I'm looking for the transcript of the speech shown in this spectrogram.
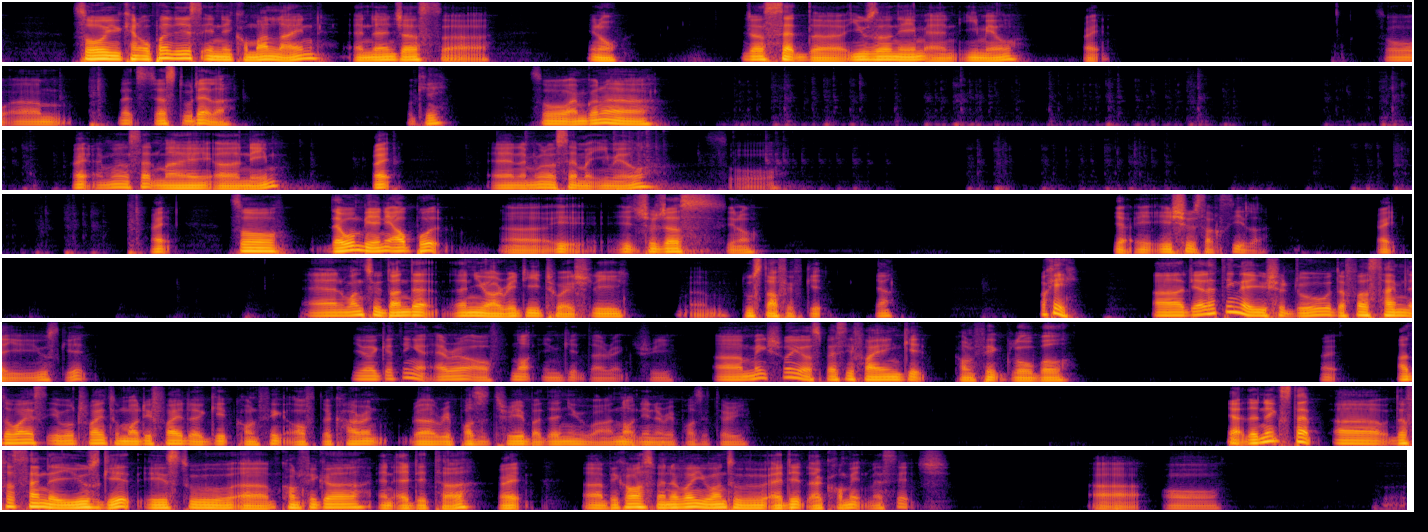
So you can open this in a command line and then just uh, you know, just set the username and email? So um, let's just do that lah. Okay. So I'm gonna right? I'm going to set my uh, name, right? And I'm going to set my email. So right? So there won't be any output. Uh, it, it should just, you know, yeah, it, it should succeed, right? And once you've done that, then you are ready to actually um, do stuff with Git. Yeah. Okay. Uh, the other thing that you should do the first time that you use Git, you are getting an error of not in Git directory. Uh, make sure you're specifying git config global. Right. Otherwise, it will try to modify the git config of the current uh, repository, but then you are not in a repository. Yeah, the next step, uh, the first time that you use Git is to uh, configure an editor, right? uh, because whenever you want to edit a commit message uh, or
